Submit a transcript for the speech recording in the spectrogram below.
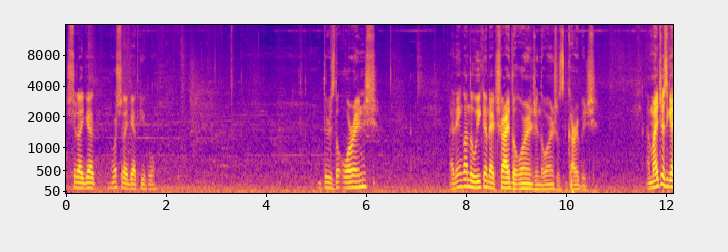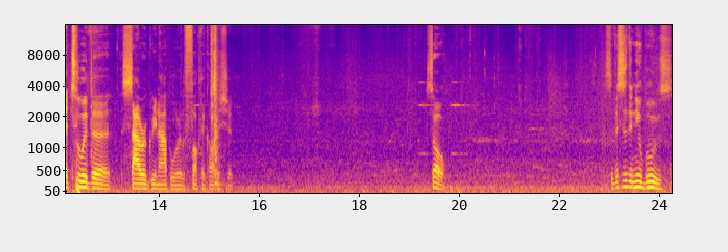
should I get, what should I get, people? There's the orange. I think on the weekend I tried the orange and the orange was garbage. I might just get two of the sour green apple or the fuck they call this shit. So, so this is the new booze.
